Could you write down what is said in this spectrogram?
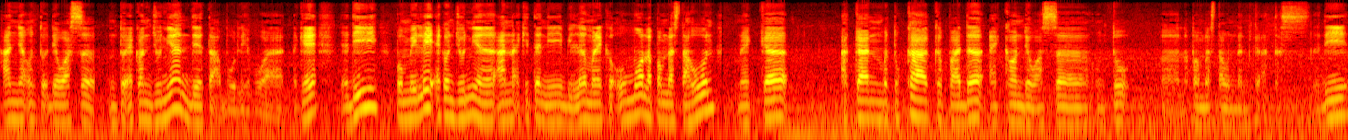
hanya untuk dewasa. Untuk akaun junior dia tak boleh buat. Okey. Jadi pemilik akaun junior anak kita ni bila mereka umur 18 tahun, mereka akan bertukar kepada akaun dewasa untuk 18 tahun dan ke atas. Jadi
